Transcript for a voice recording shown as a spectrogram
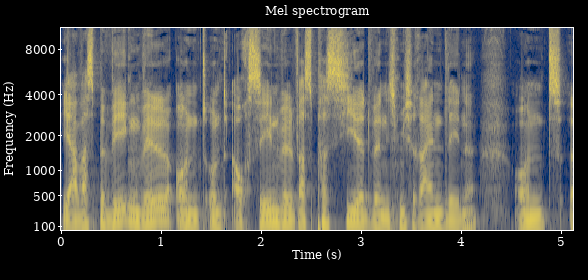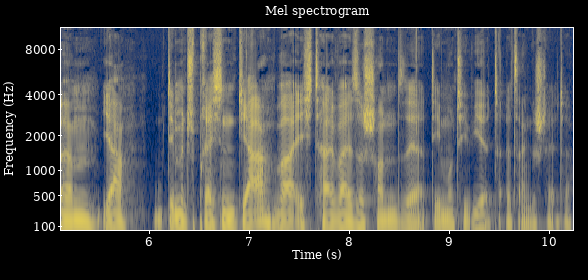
ja was bewegen will und, und auch sehen will, was passiert, wenn ich mich reinlehne. Und ähm, ja, dementsprechend ja, war ich teilweise schon sehr demotiviert als Angestellter.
